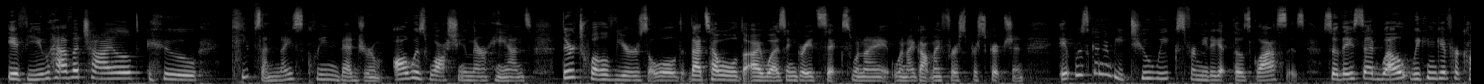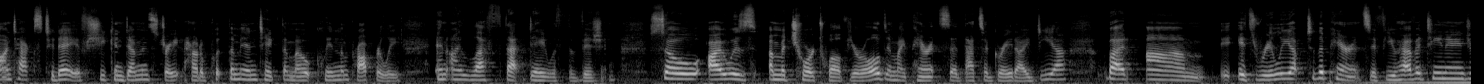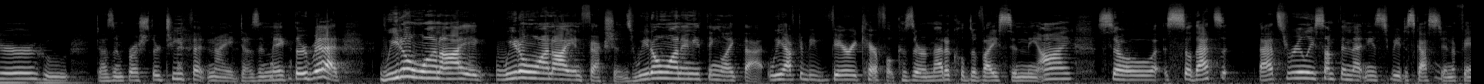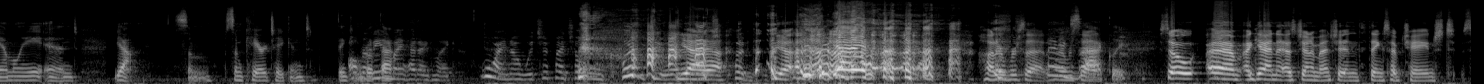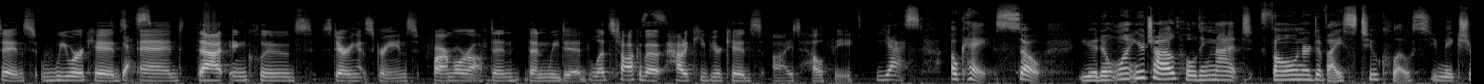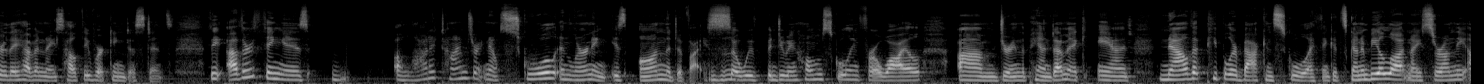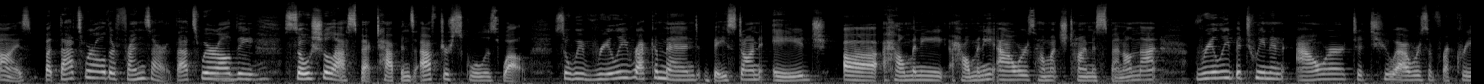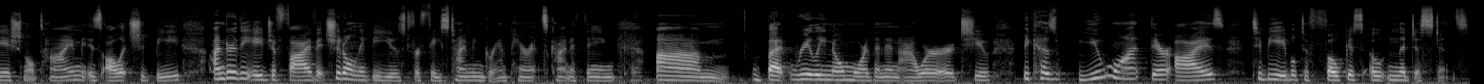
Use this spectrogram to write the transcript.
If you have a child who keeps a nice clean bedroom, always washing their hands, they're 12 years old. That's how old I was in grade 6 when I when I got my first prescription. It was going to be 2 weeks for me to get those glasses. So they said, "Well, we can give her contacts today if she can demonstrate how to put them in, take them out, clean them properly." And I left that day with the vision. So I was a mature 12 year old, and my parents said, That's a great idea. But um, it's really up to the parents. If you have a teenager who doesn't brush their teeth at night, doesn't make their bed, we don't want eye we don't want eye infections. We don't want anything like that. We have to be very careful because they're a medical device in the eye. So so that's that's really something that needs to be discussed in a family and yeah, some some care taken to thinking Already about that in my head, I'm like, oh, I know which of my children could do it. Yeah, yeah. couldn't. Yeah. Hundred percent. Exactly. So um, again, as Jenna mentioned, things have changed since we were kids, Yes. and that includes staring at screens far more often than we did. Let's talk about how to keep your kids' eyes healthy. Yes. Okay, so you don't want your child holding that phone or device too close. You make sure they have a nice, healthy working distance. The other thing is, a lot of times right now, school and learning is on the device. So we've been doing homeschooling for a while um, during the pandemic, and now that people are back in school, I think it's going to be a lot nicer on the eyes. But that's where all their friends are. That's where all the social aspect happens after school as well. So we really recommend, based on age uh, how many how many hours, how much time is spent on that. Really, between an hour to two hours of recreational time is all it should be. Under the age of five, it should only be used for FaceTiming grandparents kind of thing. Um, but really no more than an hour or two because you want their eyes to be able to focus out in the distance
